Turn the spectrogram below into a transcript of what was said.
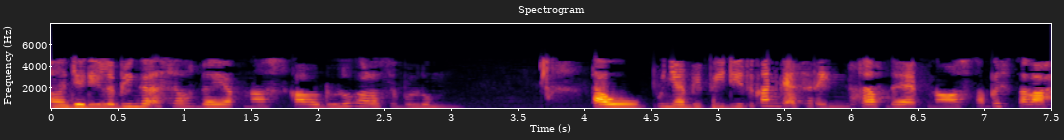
uh, jadi lebih nggak self diagnose. Kalau dulu kalau sebelum tahu punya BPD itu kan kayak sering self diagnose, tapi setelah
